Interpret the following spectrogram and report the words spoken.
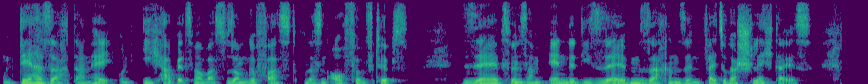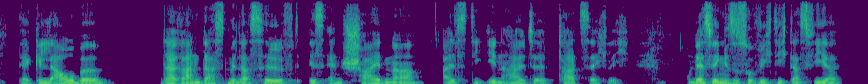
Und der sagt dann, hey, und ich habe jetzt mal was zusammengefasst und das sind auch fünf Tipps. Selbst wenn es am Ende dieselben Sachen sind, vielleicht sogar schlechter ist, der Glaube daran, dass mir das hilft, ist entscheidender als die Inhalte tatsächlich. Und deswegen ist es so wichtig, dass wir,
